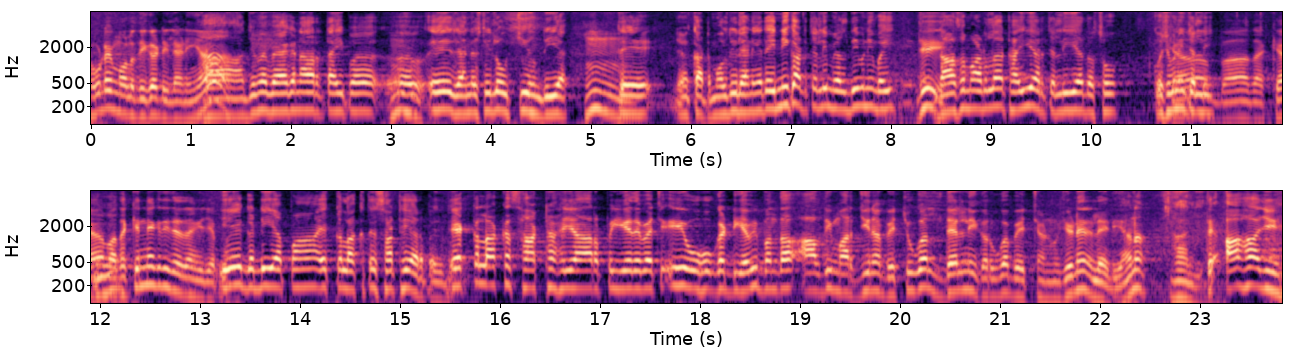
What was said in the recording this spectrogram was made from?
ਥੋੜੇ ਮੁੱਲ ਦੀ ਗੱਡੀ ਲੈਣੀ ਆ। ਹਾਂ ਜਿਵੇਂ ਵੈਗਨਾਰ ਟਾਈਪ ਇਹ ਜ਼ੈਨ ਸਟੀਲੋ ਉੱਚੀ ਹੁੰਦੀ ਆ। ਤੇ ਘੱਟ ਮੁੱਲ ਦੀ ਲੈਣੀ ਆ ਤੇ ਇੰਨੀ ਘੱਟ ਚੱਲੀ ਮਿਲਦੀ ਵੀ ਨਹੀਂ ਬਾਈ। ਜੀ। 10 ਮਾਡਲ ਆ 28000 ਚੱਲੀ ਆ ਦੱਸੋ। ਕੁਝ ਵੀ ਨਹੀਂ ਚੱਲੀ। ਬਾਤ ਹੈ ਕੀ ਬਾਤ ਹੈ ਕਿੰਨੇ ਕੁ ਦੀ ਦੇ ਦਾਂਗੇ ਜੀ ਆਪਾਂ? ਇਹ ਗੱਡੀ ਆਪਾਂ 1 ਲੱਖ ਤੇ 60000 ਰੁਪਏ ਦੀ ਦੇ- 1 ਲੱਖ 60000 ਰੁਪਏ ਦੇ ਵਿੱਚ ਇਹ ਉਹ ਗੱਡੀ ਆ ਵੀ ਬੰਦਾ ਆਪਦੀ ਮਰਜ਼ੀ ਨਾਲ ਵੇਚੂਗਾ ਦਿਲ ਨਹੀਂ ਕਰੂਗਾ ਵੇਚਣ ਨੂੰ ਜਿਹੜੇ ਨੇ ਲੈ ਲਈ ਹਨਾ? ਹਾਂਜੀ। ਤੇ ਆਹਾ ਜੀ।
